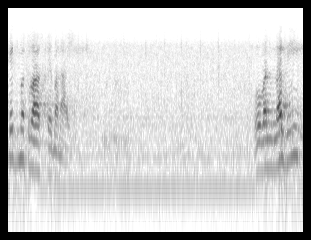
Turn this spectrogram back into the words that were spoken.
خدمت واسطے بنائی۔ والذی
